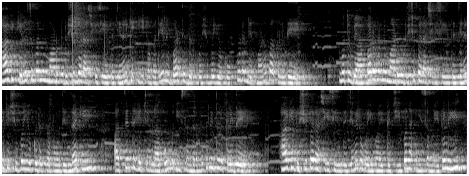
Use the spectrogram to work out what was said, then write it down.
ಹಾಗೆ ಕೆಲಸವನ್ನು ಮಾಡುವ ಋಷಭ ರಾಶಿಗೆ ಸೇರಿದ ಜನರಿಗೆ ಈ ಅವಧಿಯಲ್ಲಿ ಬಡ್ತಿ ದೊರಕುವ ಶುಭ ಯೋಗವು ಕೂಡ ನಿರ್ಮಾಣವಾಗಲಿದೆ. ಮತ್ತು ವ್ಯಾಪಾರವನ್ನು ಮಾಡುವ ಋಷಭ ರಾಶಿಗೆ ಸೇರಿದ ಜನರಿಗೆ ಶುಭ ಯೋಗದ ಪ್ರಭಾವದಿಂದಾಗಿ ಅತ್ಯಂತ ಹೆಚ್ಚಿನ ಲಾಭವು ಈ ಸಂದರ್ಭದಲ್ಲಿ ದೊರಕಲಿದೆ. ಹಾಗೆ ಋಷಭ ರಾಶಿಗೆ ಸೇರಿದ ಜನರ ವೈವಾಹಿಕ ಜೀವನ ಈ ಸಮಯದಲ್ಲಿ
